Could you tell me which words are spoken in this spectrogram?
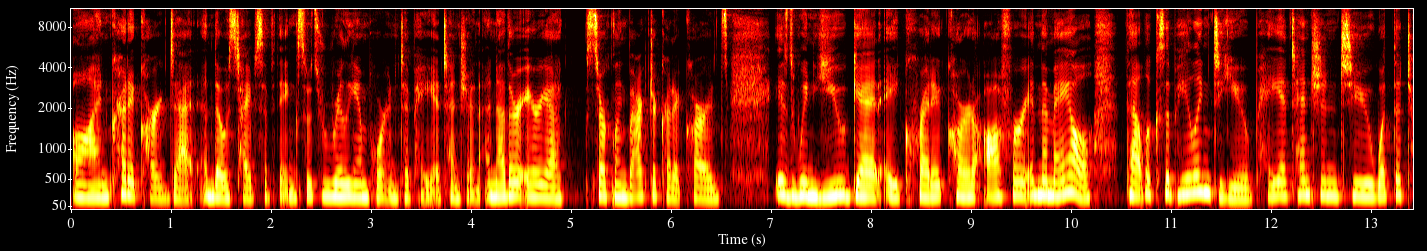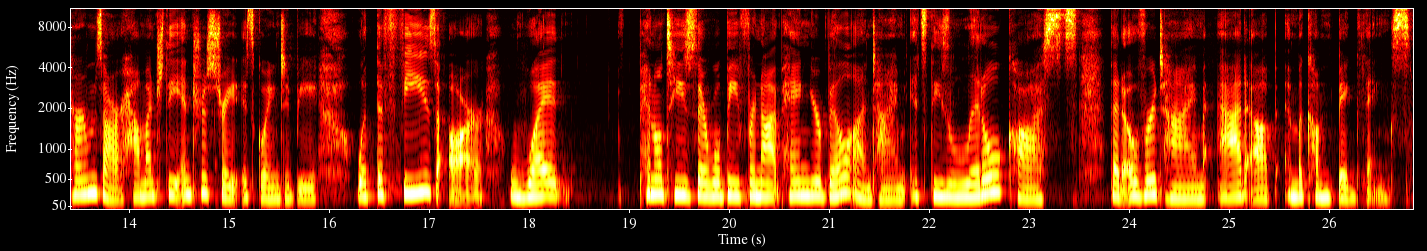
on credit card debt and those types of things. So it's really important to pay attention. Another area, circling back to credit cards, is when you get a credit card offer in the mail that looks appealing to you. Pay attention to what the terms are, how much the interest rate is going to be, what the fees are, what penalties there will be for not paying your bill on time. It's these little costs that over time add up and become big things.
